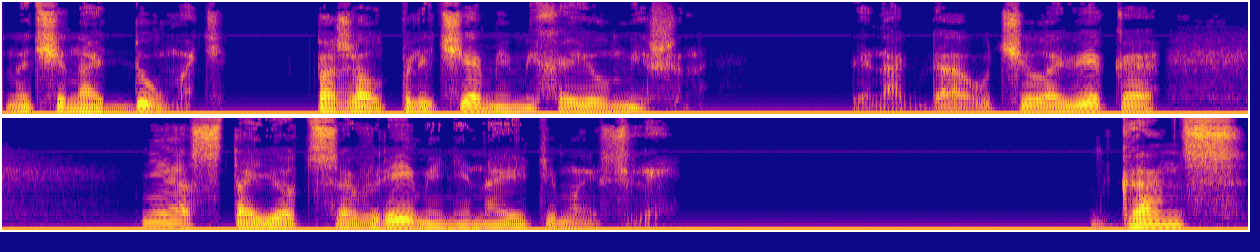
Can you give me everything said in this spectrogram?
начинать думать, пожал плечами Михаил Мишин. Иногда у человека не остается времени на эти мысли. Ганс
